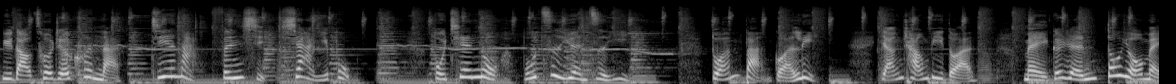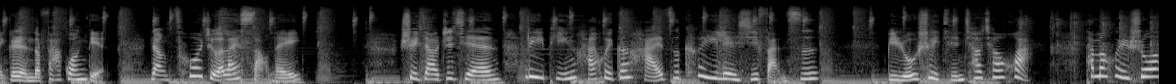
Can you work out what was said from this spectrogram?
遇到挫折困难，接纳分析下一步，不迁怒，不自怨自艾。短板管理，扬长避短，每个人都有每个人的发光点，让挫折来扫雷。睡觉之前，丽萍还会跟孩子刻意练习反思，比如睡前悄悄话，他们会说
